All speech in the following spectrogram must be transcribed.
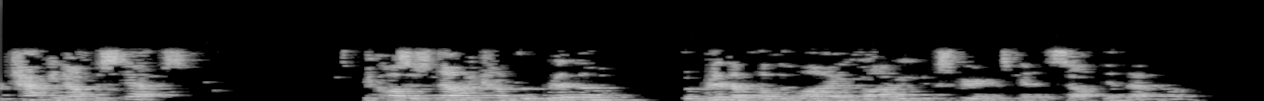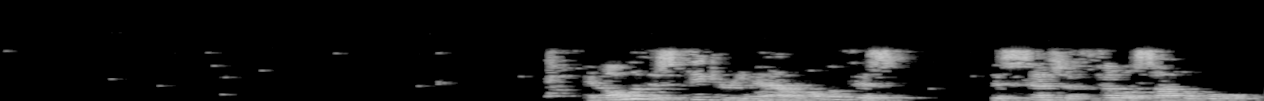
We're tapping out the steps because it's now become the rhythm, the rhythm of the mind-body experience in itself in that moment. And all of this figuring out, all of this, this sense of philosophical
